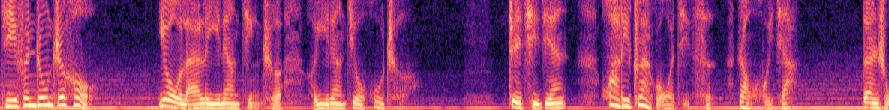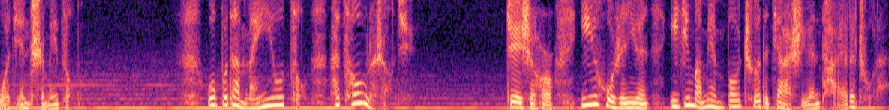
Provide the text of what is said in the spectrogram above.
几分钟之后，又来了一辆警车和一辆救护车。这期间，华丽拽过我几次，让我回家，但是我坚持没走。我不但没有走，还凑了上去。这时候，医护人员已经把面包车的驾驶员抬了出来。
